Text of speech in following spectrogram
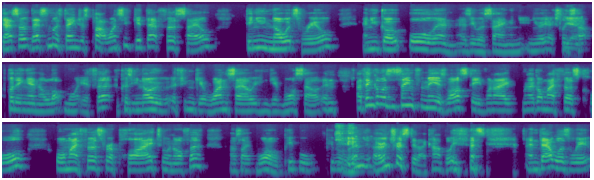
that's a, that's the most dangerous part. Once you get that first sale, then you know it's real and you go all in, as you were saying, and you, actually yeah. start putting in a lot more effort because you know if you can get one sale, you can get more sales. And I think it was the same for me as well, Steve. When I when I got my first call, or my first reply to an offer i was like whoa people people yeah. are, in, are, interested i can't believe this and that was where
